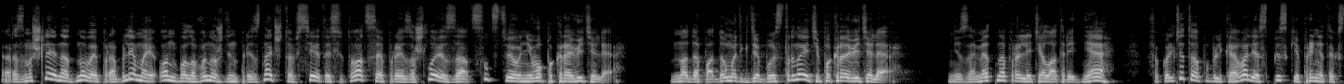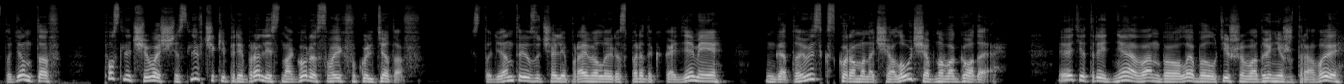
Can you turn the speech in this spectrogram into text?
Размышляя над новой проблемой, он был вынужден признать, что вся эта ситуация произошла из-за отсутствия у него покровителя. «Надо подумать, где быстро найти покровителя!» Незаметно пролетело три дня, факультеты опубликовали списки принятых студентов, после чего счастливчики перебрались на горы своих факультетов. Студенты изучали правила и распорядок Академии, готовясь к скорому началу учебного года. Эти три дня Ван Боуле был тише воды ниже травы.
